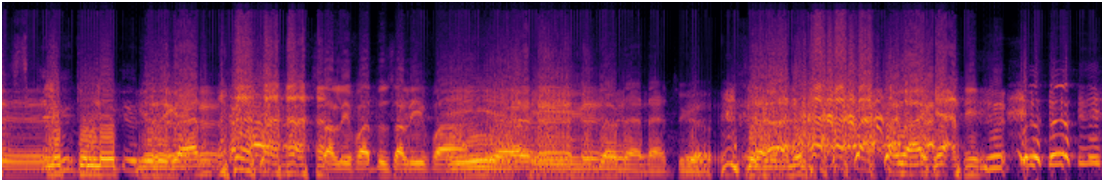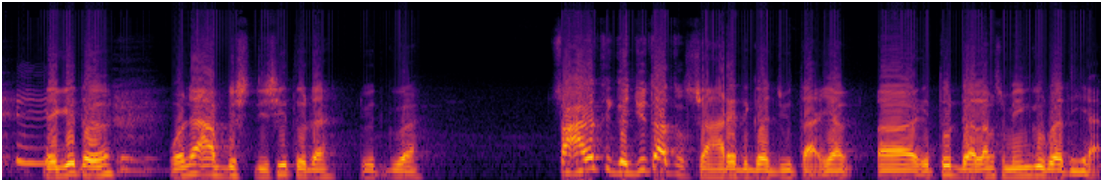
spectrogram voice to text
lip to lip gitu kan. saliva tuh saliva. iya, iya, udah udah udah juga. Banyak nih. ya gitu. Pokoknya abis di situ dah duit gua. Sehari 3 juta tuh. Sehari 3 juta. Ya eh, itu dalam seminggu berarti ya.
